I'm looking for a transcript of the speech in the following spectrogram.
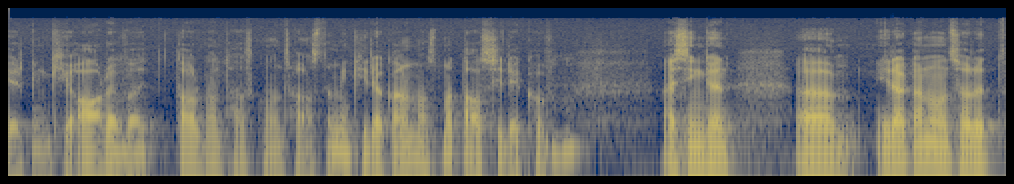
երկնքի արևը տարվա ընթացքում ոնց հասնում, ինքը իրականում ասում է 13-ով։ Այսինքն իրականում ոնց որ այդ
